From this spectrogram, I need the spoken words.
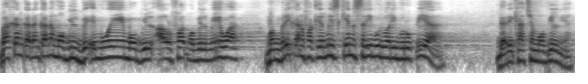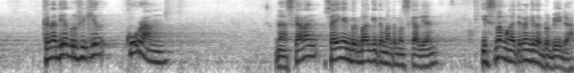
Bahkan kadang-kadang mobil BMW, mobil Alphard, mobil mewah memberikan fakir miskin seribu dua ribu rupiah dari kaca mobilnya. Karena dia berpikir kurang. Nah sekarang saya ingin berbagi teman-teman sekalian. Islam mengajarkan kita berbeda.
